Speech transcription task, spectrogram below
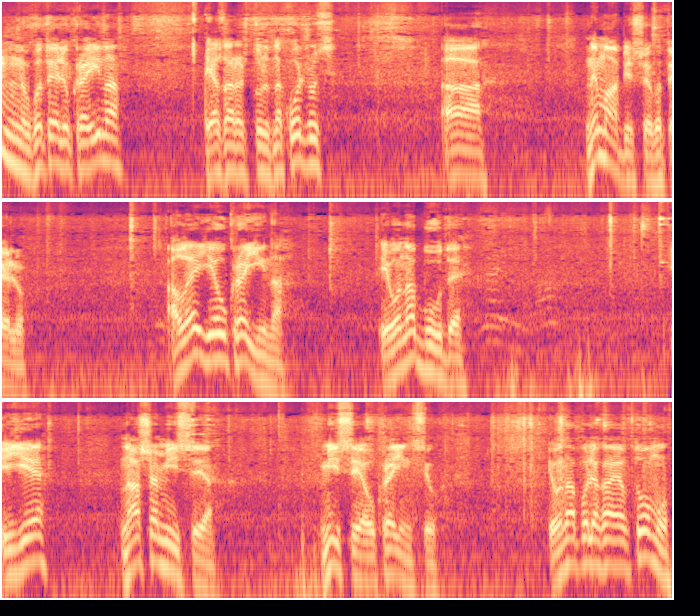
в готель Україна. Я зараз тут знаходжусь. А, Нема більше готелю. Але є Україна. І вона буде. І є наша місія. Місія українців. І вона полягає в тому,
